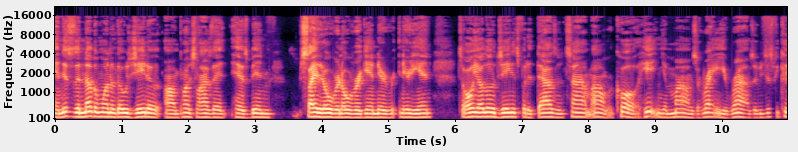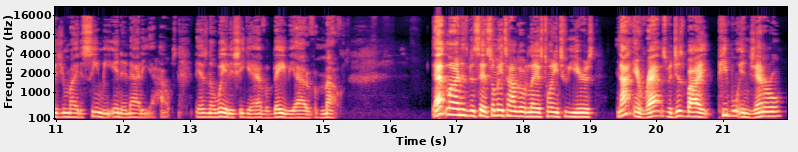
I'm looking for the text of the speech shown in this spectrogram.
And this is another one of those Jada um, punchlines that has been cited over and over again near near the end. To all y'all little jadeds for the thousandth time, I don't recall hitting your moms or writing your rhymes. It was just because you might have seen me in and out of your house. There's no way that she can have a baby out of her mouth. That line has been said so many times over the last 22 years, not in raps, but just by people in general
